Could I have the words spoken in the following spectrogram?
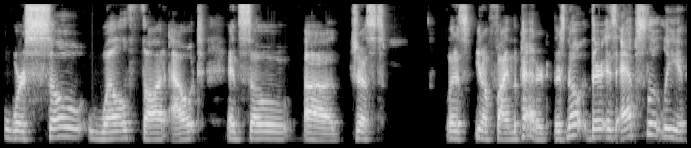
were so well thought out and so uh, just let us you know find the pattern. There's no, there is absolutely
